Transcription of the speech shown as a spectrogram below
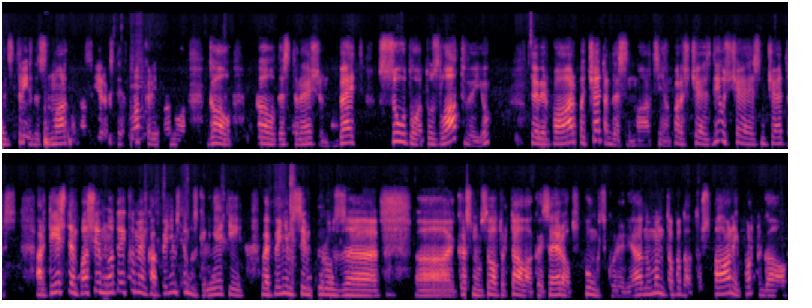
līdz 30 martā ieraksties nu, atkarībā no gala, gala destination. Bet sūtot uz Latviju, tev ir pāri pa 40 mārciņām, parasti 42, 44. Ar tieši tiem pašiem noteikumiem, kā pieņemsim uz Grieķiju, vai pieņemsim tur uz, uh, uh, kas mums vēl tur tālākais Eiropas punkts, kur ir, ja? nu, man tāpat tā, tur Spānija, Portugāla,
